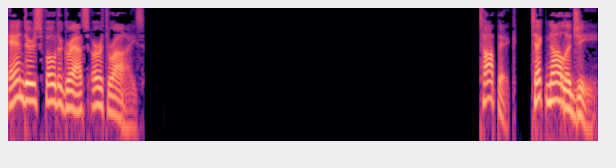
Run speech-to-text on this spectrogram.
Anders photographs Earthrise. Topic: Technology.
